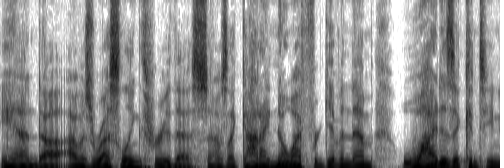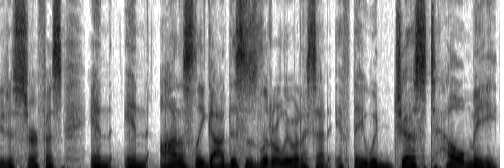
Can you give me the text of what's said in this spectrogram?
And uh, I was wrestling through this, and I was like, God, I know I've forgiven them. Why does it continue to surface? And and honestly, God, this is literally what I said. If they would just tell me,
